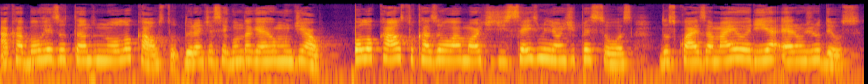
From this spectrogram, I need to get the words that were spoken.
acabou resultando no Holocausto, durante a Segunda Guerra Mundial. O Holocausto causou a morte de 6 milhões de pessoas, dos quais a maioria eram judeus.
